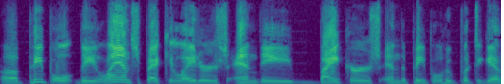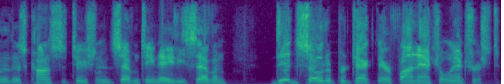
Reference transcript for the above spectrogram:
uh, people, the land speculators and the bankers and the people who put together this Constitution in 1787 did so to protect their financial interest.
